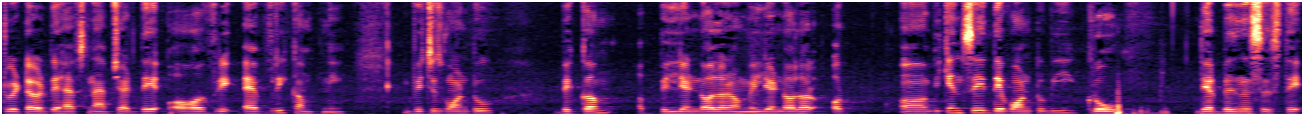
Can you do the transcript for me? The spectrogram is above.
twitter they have snapchat. They every every company which is want to become a billion dollar a million dollar or uh, we can say they want to be grow their businesses. They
